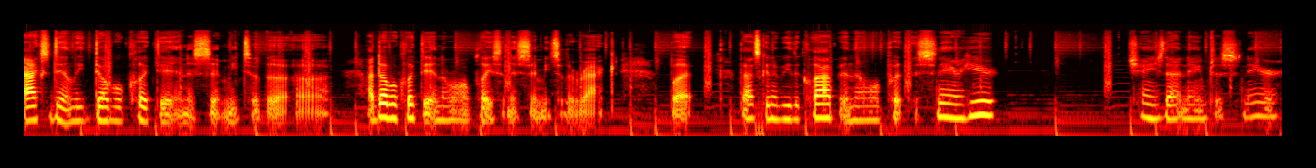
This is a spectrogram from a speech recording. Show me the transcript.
accidentally double clicked it and it sent me to the uh, I double clicked it in the wrong place and it sent me to the rack. But that's gonna be the clap and then we'll put the snare here. Change that name to snare.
